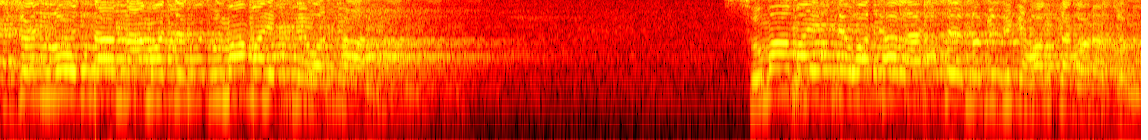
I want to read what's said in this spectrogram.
একজন লোক তার নাম হচ্ছে সুমামা ইবনে ওয়াসাল সুমামা ইবনে ওয়াসাল আসছে নবীজিকে হত্যা করার জন্য।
